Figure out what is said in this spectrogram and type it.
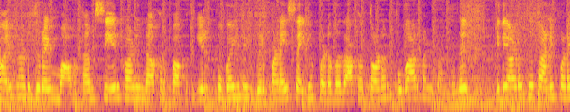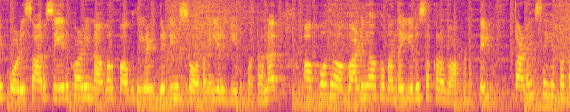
மயிலாடுதுறை மாவட்டம் சீர்காழி நகர் பகுதியில் புகையிலை விற்பனை செய்யப்படுவதாக தொடர் புகார்கள் வந்தது. இதையடுத்து தனிப்படை போலீசார் சீர்காழி நகர் பகுதியில் திடீர் சோதனையில் ஈடுபட்டனர். அப்போது அவ்வழியாக வந்த இருசக்கர வாகனத்தில் தடை செய்யப்பட்ட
